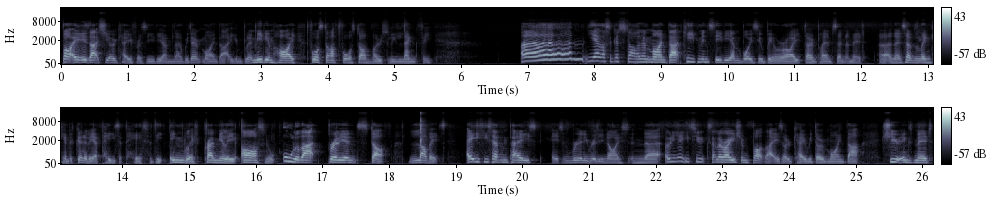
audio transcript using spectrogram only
but it is actually okay for a CDM there. We don't mind that. He can play medium high, four star, four star, mostly lengthy. Um, yeah, that's a good start. I don't mind that. Keep him in CDM, boys. He'll be alright. Don't play him centre mid. Uh, and then in terms of linking, it's going to be a piece of piss for the English Premier League, Arsenal, all of that brilliant stuff. Love it. 87 pace. It's really, really nice. And uh, only 82 acceleration, but that is okay. We don't mind that. Shooting's mid.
